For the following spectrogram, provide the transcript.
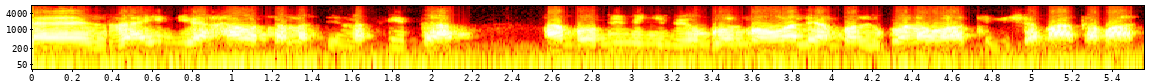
eh, zaidi ya hawa thelathini na sita ambao mimi ni miongoni mwa wale ambao nilikuwa nawawakilisha mahakamani,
